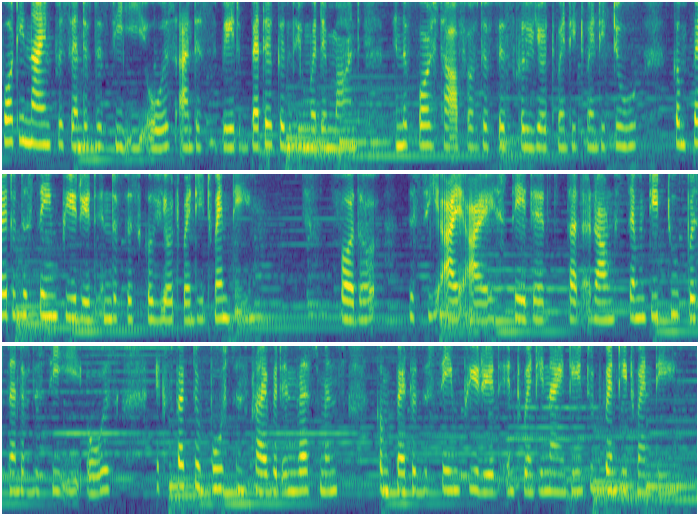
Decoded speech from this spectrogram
49% of the CEOs anticipate better consumer demand in the first half of the fiscal year 2022 compared to the same period in the fiscal year 2020. Further, the CII stated that around 72% of the CEOs expect a boost in private investments compared to the same period in 2019 to 2020.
